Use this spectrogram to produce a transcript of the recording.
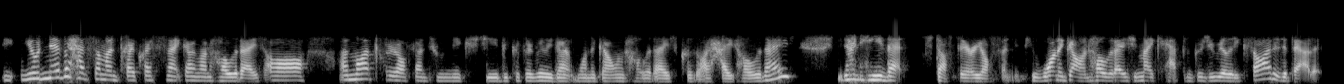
you would never have someone procrastinate going on holidays. Oh, I might put it off until next year because I really don't want to go on holidays because I hate holidays. You don't hear that stuff very often. If you want to go on holidays, you make it happen because you're really excited about it.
